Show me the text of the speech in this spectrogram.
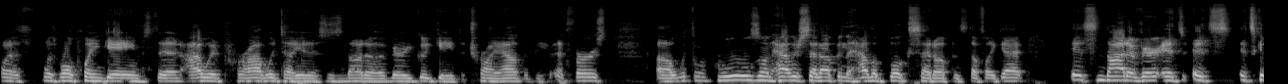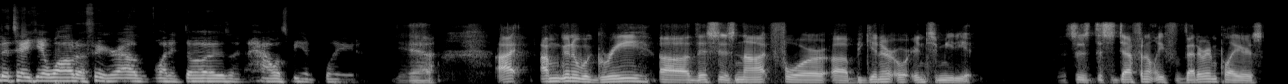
with with role playing games, then I would probably tell you this is not a very good game to try out at first. Uh, with the rules on how they're set up and how the book's set up and stuff like that, it's not a very it's it's it's going to take you a while to figure out what it does and how it's being played. Yeah. I I'm going to agree. Uh, this is not for uh, beginner or intermediate. This is this is definitely for veteran players.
